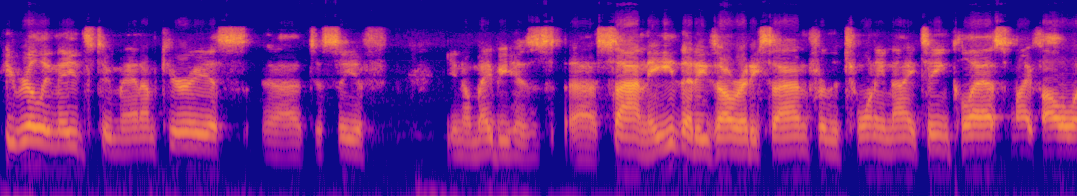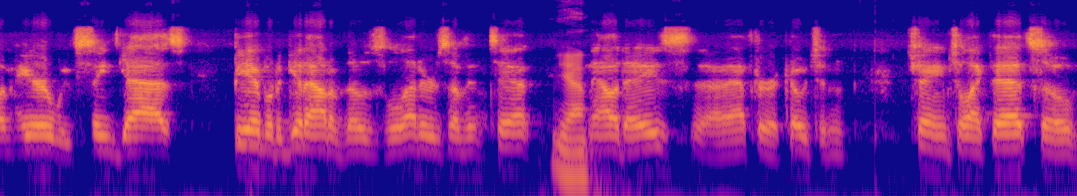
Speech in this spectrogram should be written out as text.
he really needs to, man. I'm curious uh, to see if you know maybe his uh, signee that he's already signed for the 2019 class might follow him here. We've seen guys be able to get out of those letters of intent yeah. nowadays uh, after a coaching change like that. So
